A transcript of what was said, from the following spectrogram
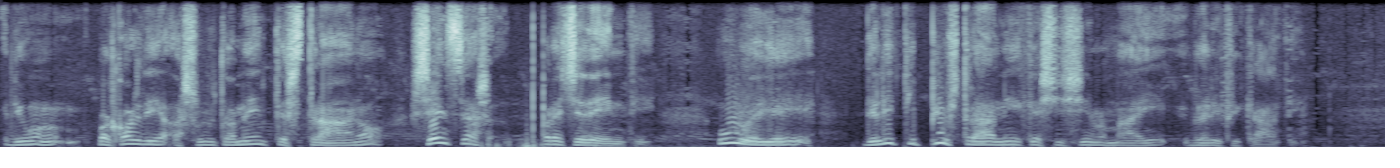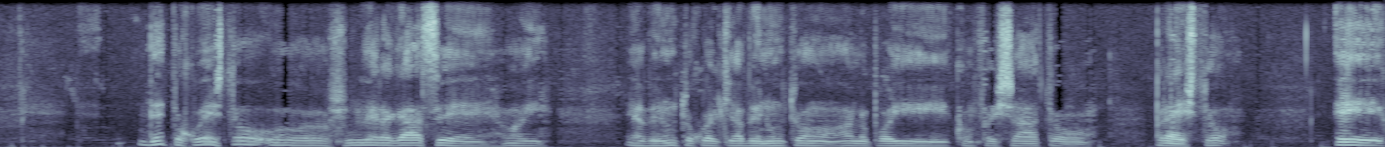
di un, qualcosa di assolutamente strano, senza precedenti, uno dei delitti più strani che si siano mai verificati. Detto questo, oh, sulle ragazze poi è avvenuto quel che è avvenuto, hanno poi confessato presto e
